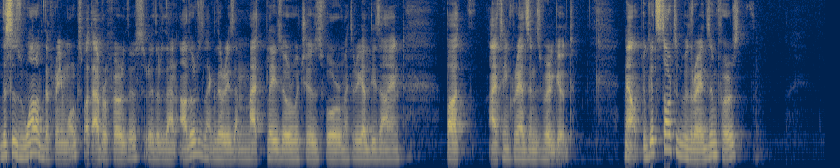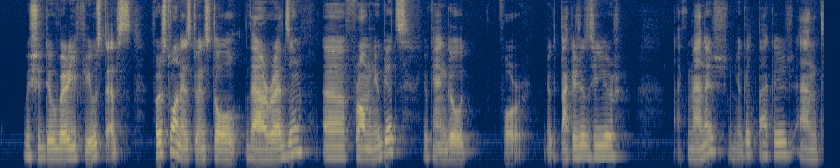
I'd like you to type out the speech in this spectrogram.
This is one of the frameworks, but I prefer this rather than others. Like there is a MatBlazor, which is for material design, but I think Radzen is very good. Now, to get started with Radzen first, we should do very few steps. First one is to install the Radzen uh, from NuGet. You can go for NuGet packages here, like manage NuGet package and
